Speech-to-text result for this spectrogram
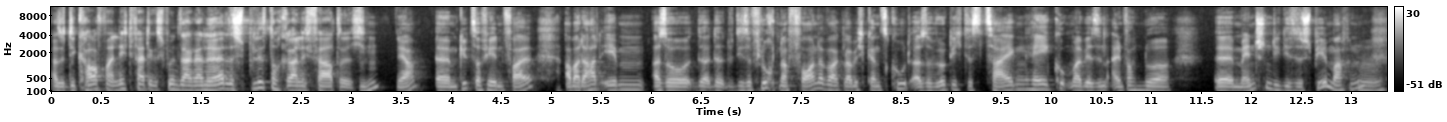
also die kaufen ein nicht fertiges Spiel und sagen dann, naja, das Spiel ist noch gar nicht fertig. Mhm, ja, ähm, gibt's auf jeden Fall. Aber da hat eben, also da, da, diese Flucht nach vorne war, glaube ich, ganz gut. Also wirklich das Zeigen, hey, guck mal, wir sind einfach nur äh, Menschen, die dieses Spiel machen.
